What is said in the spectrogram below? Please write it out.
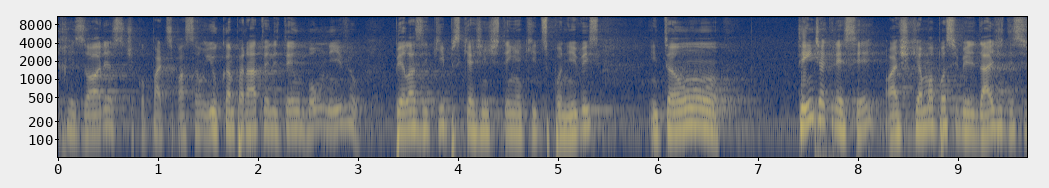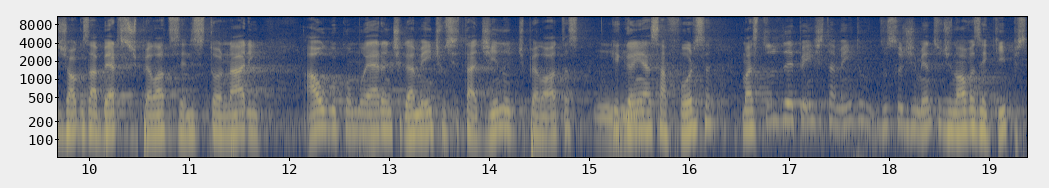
risórias de participação e o campeonato ele tem um bom nível pelas equipes que a gente tem aqui disponíveis. Então, tende a crescer. Eu acho que é uma possibilidade desses Jogos Abertos de Pelotas eles se tornarem algo como era antigamente o Citadino de Pelotas, uhum. que ganha essa força, mas tudo depende também do, do, surgimento de novas equipes,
